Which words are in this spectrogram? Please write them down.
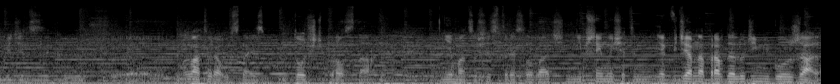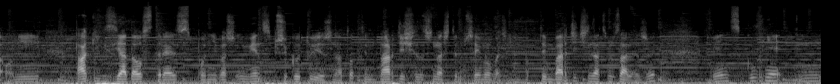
mówić języków, matura ustna jest dość prosta, nie ma co się stresować, nie przejmuj się tym, jak widziałem naprawdę ludzi mi było żal, oni tak ich zjadał stres, ponieważ im więcej przygotujesz na to, tym bardziej się zaczynasz tym przejmować, tym bardziej ci na tym zależy, więc głównie mm,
